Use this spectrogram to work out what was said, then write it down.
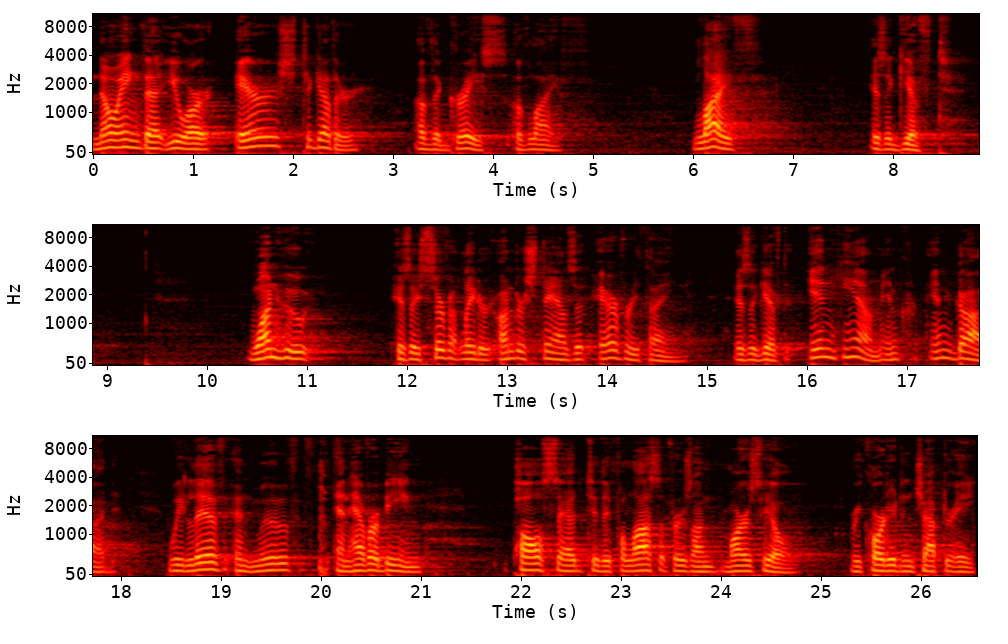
knowing that you are heirs together of the grace of life. Life is a gift. One who is a servant leader understands that everything is a gift. In Him, in, in God, we live and move and have our being. Paul said to the philosophers on Mars Hill, recorded in chapter 8.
